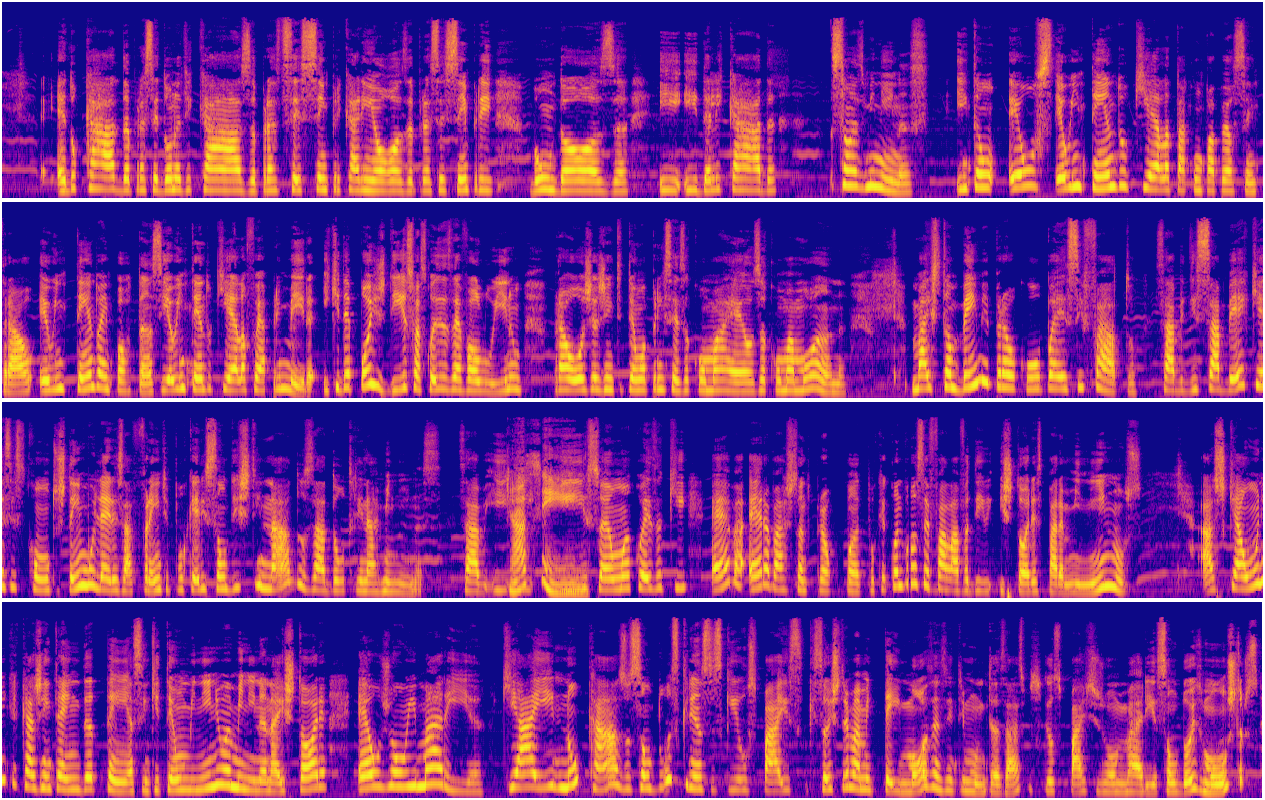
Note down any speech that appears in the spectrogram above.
educada para ser dona de casa, para ser sempre carinhosa, para ser sempre bondosa e, e delicada, são as meninas. Então eu, eu entendo que ela tá com um papel central, eu entendo a importância e eu entendo que ela foi a primeira. E que depois disso as coisas evoluíram para hoje a gente ter uma princesa como a Elsa, como a Moana. Mas também me preocupa esse fato, sabe, de saber que esses contos têm mulheres à frente porque eles são destinados a doutrinar meninas sabe? E, ah, e- sim. e isso é uma coisa que é, era bastante preocupante, porque quando você falava de histórias para meninos, acho que a única que a gente ainda tem, assim, que tem um menino e uma menina na história é o João e Maria. Que aí, no caso, são duas crianças que os pais, que são extremamente teimosas, entre muitas aspas, porque os pais de João e Maria são dois monstros.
